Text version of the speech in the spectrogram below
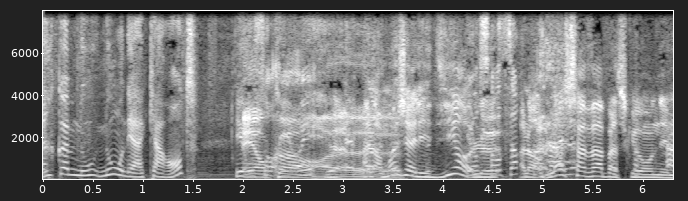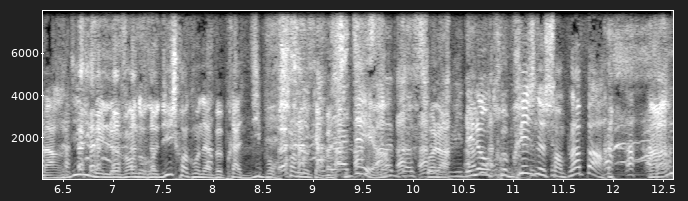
faire comme nous. Nous, on est à 40. Et on encore. oui. euh, Alors moi j'allais dire le alors là ça va parce qu'on est mardi mais le vendredi je crois qu'on est à peu près à 10% de nos capacités ça, hein. bien sûr, Voilà. Et l'entreprise ne s'en plaint pas. Hein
